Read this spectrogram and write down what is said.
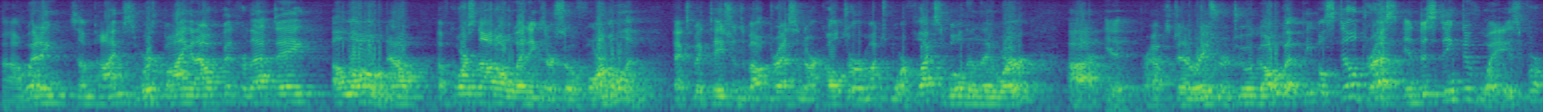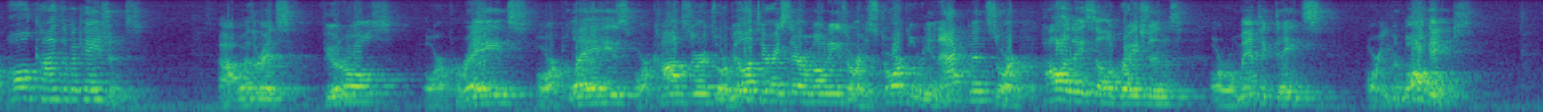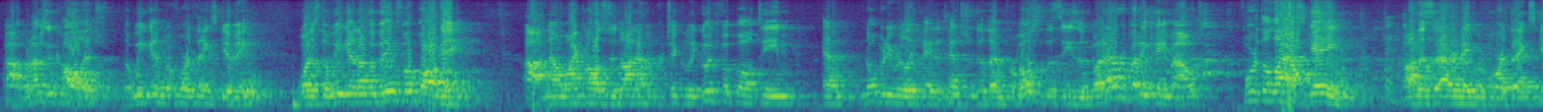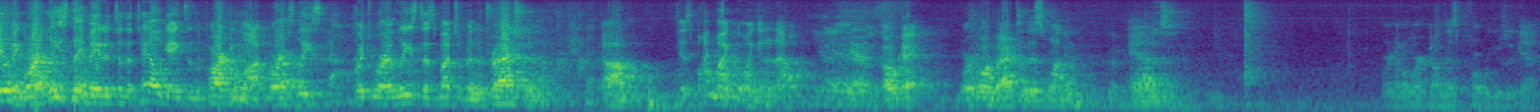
Uh, wedding sometimes is worth buying an outfit for that day alone. Now, of course, not all weddings are so formal, and expectations about dress in our culture are much more flexible than they were uh, in, perhaps a generation or two ago, but people still dress in distinctive ways for all kinds of occasions. Uh, whether it's funerals, or parades, or plays, or concerts, or military ceremonies, or historical reenactments, or holiday celebrations, or romantic dates, or even ball games. Uh, when I was in college, the weekend before Thanksgiving was the weekend of the big football game. Uh, now, my college did not have a particularly good football team, and nobody really paid attention to them for most of the season, but everybody came out for the last game on the Saturday before Thanksgiving, or at least they made it to the tailgates in the parking lot, where at least, which were at least as much of an attraction. Um, is my mic going in and out? Yes. Okay, we're going back to this one, and we're going to work on this before we use it again.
